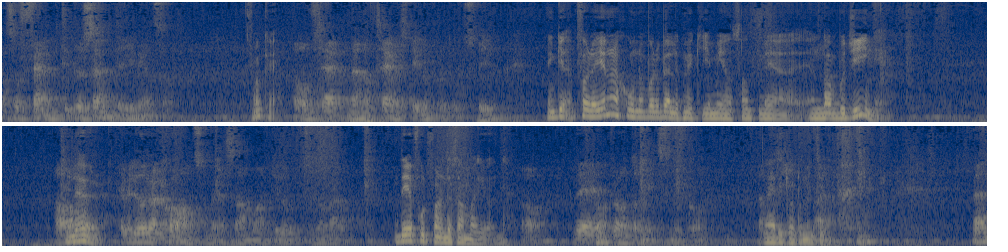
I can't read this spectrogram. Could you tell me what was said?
Alltså 50 procent är gemensamt. Okej. Av tä- mellan tävlingsbil och produktionsbil. Den Förra generationen var det väldigt mycket gemensamt med en Lamborghini. Ja, Eller hur? Det är väl Huracan som är samma grund som de här. Det är fortfarande samma grund. Ja, det Ja. pratar de inte så mycket om. Nej, det är klart de inte gör. Men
